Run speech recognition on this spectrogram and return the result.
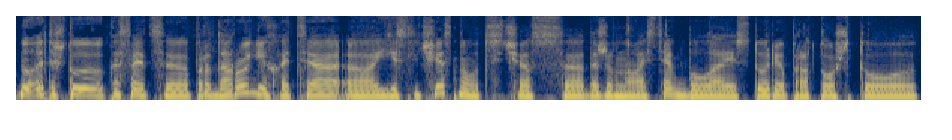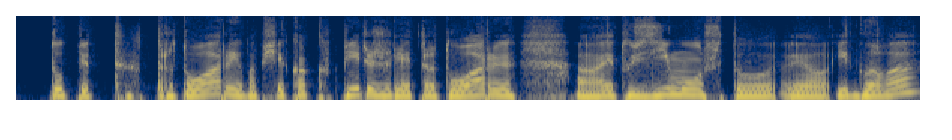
Ну, это что касается про дороги, хотя, э, если честно, вот сейчас э, даже в новостях была история про то, что топит тротуары, и вообще как пережили тротуары э, эту зиму, что и глава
